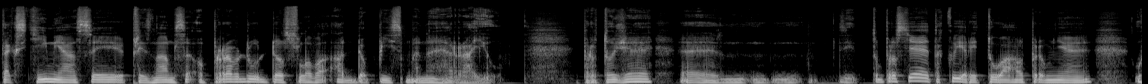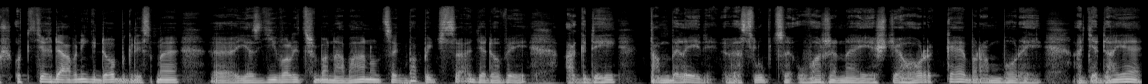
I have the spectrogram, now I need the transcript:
tak s tím já si, přiznám se, opravdu doslova a do písmene hraju. Protože eh, to prostě je takový rituál pro mě. Už od těch dávných dob, kdy jsme eh, jezdívali třeba na Vánoce k babičce a dědovi a kdy tam byly ve slupce uvařené ještě horké brambory a děda je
